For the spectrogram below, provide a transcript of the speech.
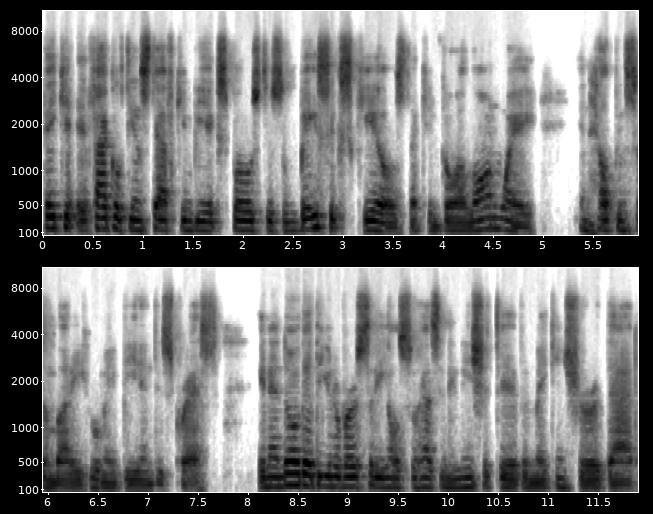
they can, faculty and staff can be exposed to some basic skills that can go a long way in helping somebody who may be in distress. And I know that the university also has an initiative in making sure that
